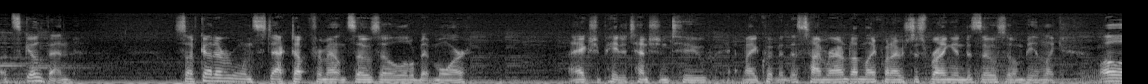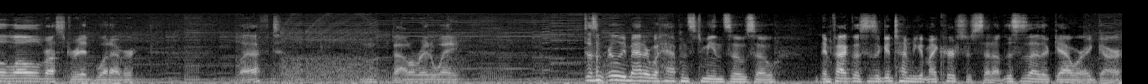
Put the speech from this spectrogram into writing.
Let's go then. So I've got everyone stacked up for Mount Zozo a little bit more. I actually paid attention to my equipment this time around, unlike when I was just running into Zozo and being like, lol, lol, rust rid, whatever. Left. Mm, battle right away. Doesn't really matter what happens to me in Zozo. In fact, this is a good time to get my cursor set up. This is either Gau or Edgar.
